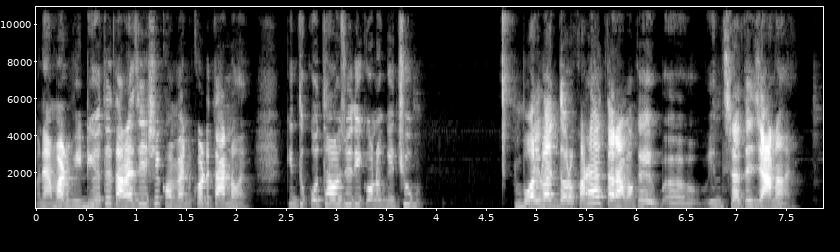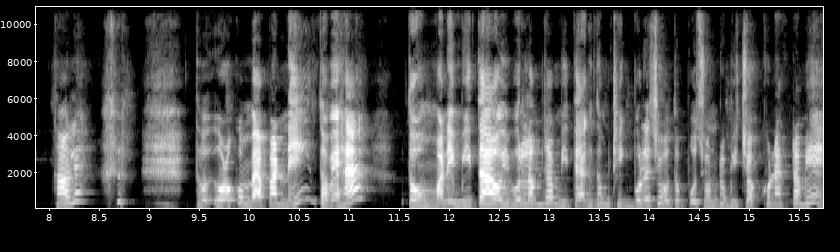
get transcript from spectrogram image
মানে আমার ভিডিওতে তারা যে এসে কমেন্ট করে তা নয়। কিন্তু কোথাও যদি কোনো কিছু বলবার দরকার হয় তারা আমাকে ইনস্টাতে জানায়। তাহলে? তো ওরকম ব্যাপার নেই। তবে হ্যাঁ তো মানে মিতা, ওই বললাম যা, মিতা একদম ঠিক বলেছে। ও তো প্রচণ্ড বিচক্ষণ একটা মেয়ে।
